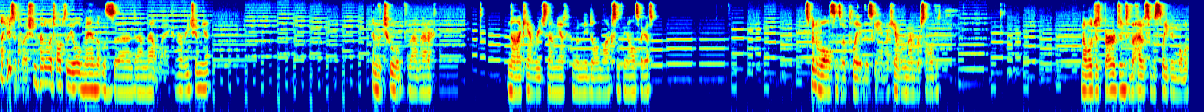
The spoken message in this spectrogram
Now here's a question. How do I talk to the old man that was uh, down that way? Can I reach him yet? And the tulip, for that matter. No, I can't reach them yet. I'm gonna need to unlock something else, I guess. It's been a while since I've played this game. I can't remember some of it. Now we'll just barge into the house of a sleeping woman.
